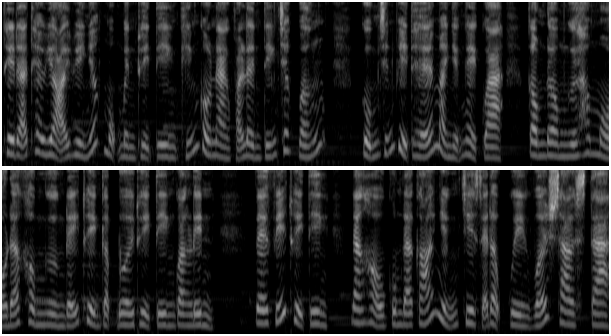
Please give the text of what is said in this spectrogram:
thì đã theo dõi duy nhất một mình Thùy Tiên khiến cô nàng phải lên tiếng chất vấn. Cũng chính vì thế mà những ngày qua, cộng đồng người hâm mộ đã không ngừng đẩy thuyền cặp đôi Thùy Tiên Quang Linh. Về phía Thùy Tiên, nàng hậu cũng đã có những chia sẻ độc quyền với Sao Star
